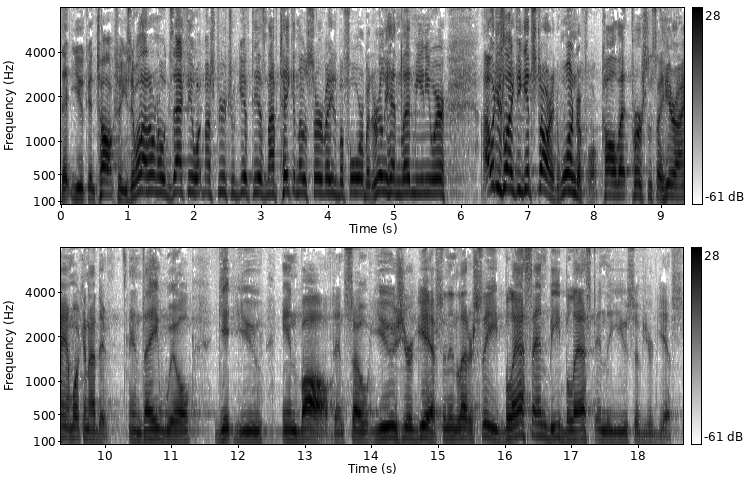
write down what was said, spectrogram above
that you can talk to. You say, Well, I don't know exactly what my spiritual gift is, and I've taken those surveys before, but it really hadn't led me anywhere. I would just like to get started. Wonderful. Call that person, say, Here I am, what can I do? and they will get you involved. And so use your gifts. And then letter C, bless and be blessed in the use of your gifts.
